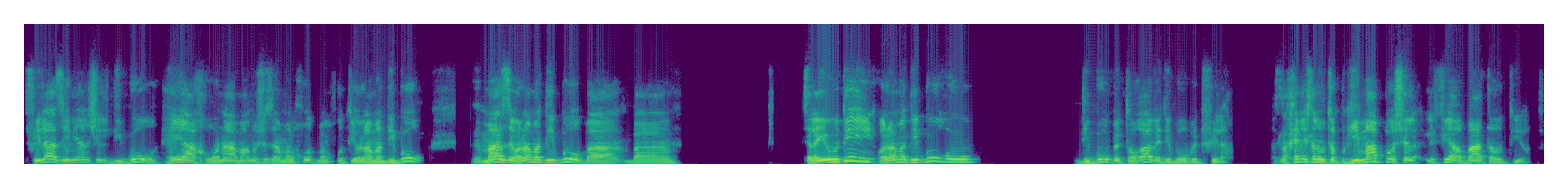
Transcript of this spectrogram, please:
תפילה זה עניין של דיבור, ה' האחרונה אמרנו שזה המלכות, מלכות היא עולם הדיבור, ומה זה עולם הדיבור ב... ב... אצל היהודי, עולם הדיבור הוא דיבור בתורה ודיבור בתפילה. אז לכן יש לנו את הפגימה פה של לפי ארבעת האותיות.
